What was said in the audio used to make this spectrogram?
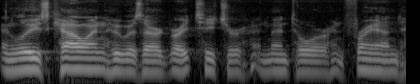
And Louise Cowan, who was our great teacher and mentor and friend,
